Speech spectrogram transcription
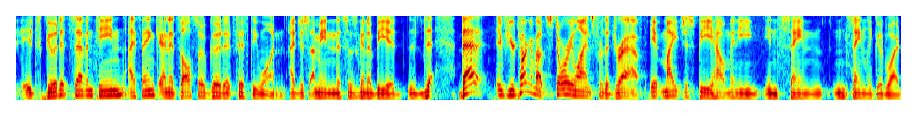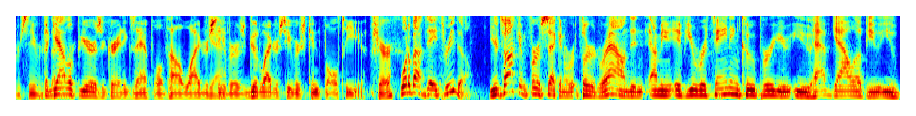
it's good at 17, I think, and it's also good at 51. I just, I mean, this is going to be a th- that if you're talking about storylines for the draft, it might just be how many insane, insanely good wide receivers. The there are. Gallup year is a great example of how wide receivers, good wide receivers, can fall to you. Sure. What about day three, though? You're talking first, second, third round, and I mean, if you're retaining Cooper, you you have Gallup, you you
